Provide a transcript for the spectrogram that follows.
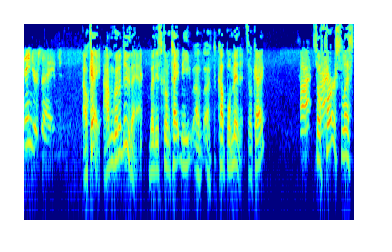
then you're saved. Okay, I'm going to do that, but it's going to take me a, a couple minutes. Okay. All right. So all right. first, let's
